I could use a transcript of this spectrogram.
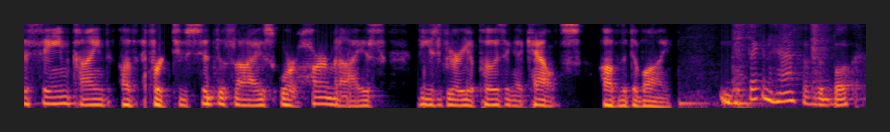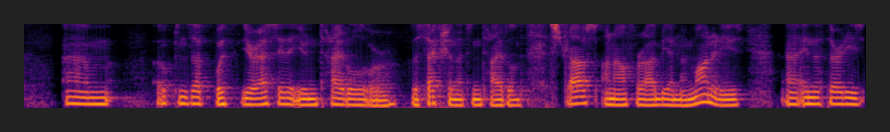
the same kind of effort to synthesize or harmonize these very opposing accounts of the divine. The second half of the book um, opens up with your essay that you entitled, or the section that's entitled Strauss on Al-Farabi and Maimonides uh, in the 30s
